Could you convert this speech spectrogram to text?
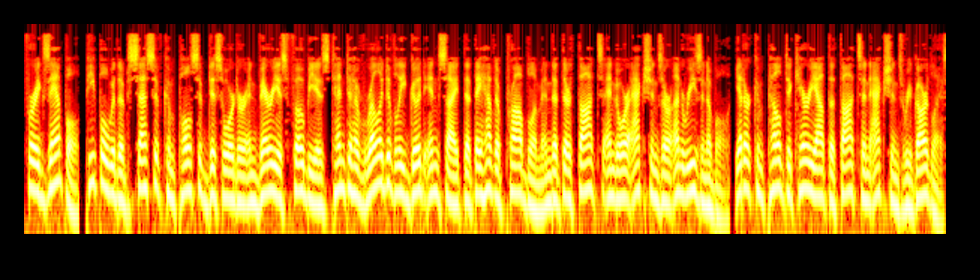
For example, people with obsessive-compulsive disorder and various phobias tend to have relatively good insight that they have a problem and that their thoughts and or actions are unreasonable, yet are compelled to carry out the thoughts and actions regardless.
